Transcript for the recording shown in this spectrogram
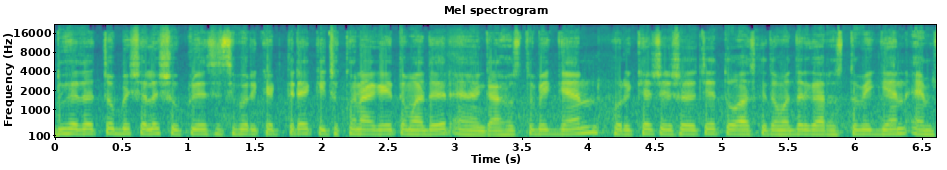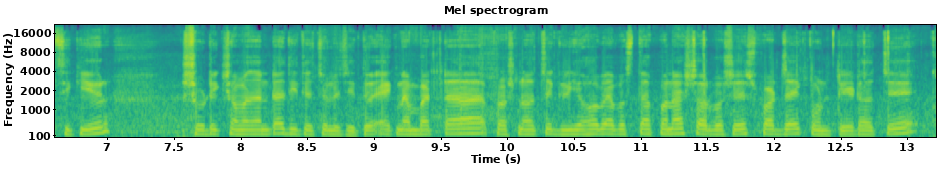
দুই হাজার চব্বিশ সালে সুপ্রিয় এসএসসি পরীক্ষার্থীরা কিছুক্ষণ আগেই তোমাদের গার্হস্থ্য বিজ্ঞান পরীক্ষা শেষ হয়েছে। তো আজকে তোমাদের গার্হস্থ্য বিজ্ঞান এমসিকিউর সঠিক সমাধানটা দিতে চলেছি। তো এক নাম্বারটা প্রশ্ন হচ্ছে, গৃহ ব্যবস্থাপনার সর্বশেষ পর্যায়ে কোনটি? এটা হচ্ছে খ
